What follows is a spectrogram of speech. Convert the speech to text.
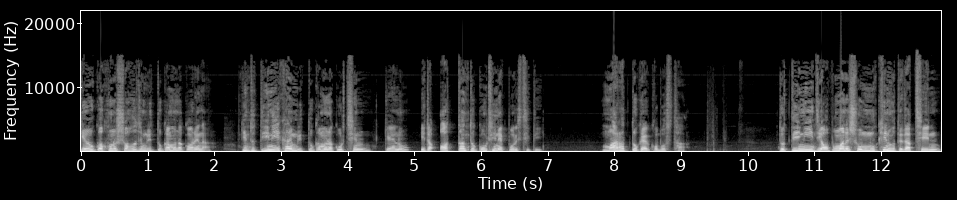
কেউ কখনো সহজে মৃত্যু কামনা করে না। কিন্তু তিনি এখানে মৃত্যু কামনা করছেন কেন? এটা অত্যন্ত কঠিন এক পরিস্থিতি। মারাত্মক এক অবস্থা। তো তিনি যে অপমানের সম্মুখীন হতে যাচ্ছেন,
